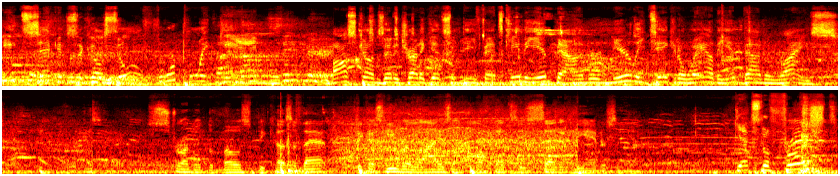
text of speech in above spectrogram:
Eight seconds to go. Still a four-point game. Boss comes in and try to get some defense. Came the inbound, and they're nearly taken away on the inbound to Rice. Struggled the most because of that, because he relies on offenses setting the Anderson. Gets the first,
